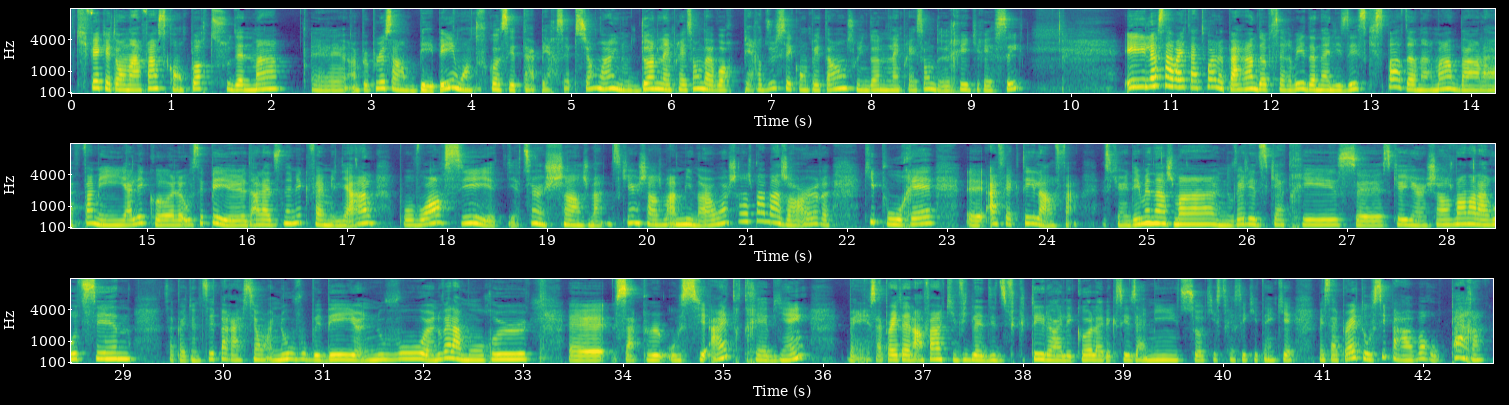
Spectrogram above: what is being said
qui fait que ton enfant se comporte soudainement euh, un peu plus en bébé, ou en tout cas c'est ta perception, hein. il nous donne l'impression d'avoir perdu ses compétences ou il nous donne l'impression de régresser. Et là, ça va être à toi, le parent, d'observer d'analyser ce qui se passe dernièrement dans la famille, à l'école, au CPE, dans la dynamique familiale, pour voir si y a-t-il un changement. Est-ce qu'il y a un changement mineur ou un changement majeur qui pourrait euh, affecter l'enfant? Est-ce qu'il y a un déménagement, une nouvelle éducatrice? Euh, est-ce qu'il y a un changement dans la routine? Ça peut être une séparation, un nouveau bébé, un nouveau, un nouvel amoureux. Euh, ça peut aussi être très bien ben ça peut être un enfant qui vit des difficultés là, à l'école avec ses amis, tout ça, qui est stressé, qui est inquiet, mais ça peut être aussi par rapport aux parents.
